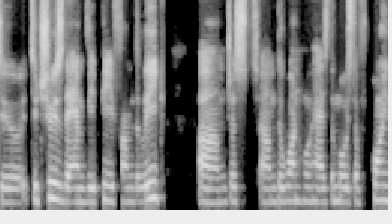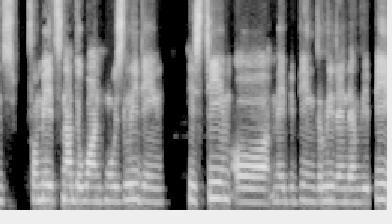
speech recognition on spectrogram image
to to choose the MVP from the league. Um, just um, the one who has the most of points. For me, it's not the one who is leading his team or maybe being the leader in the MVP.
